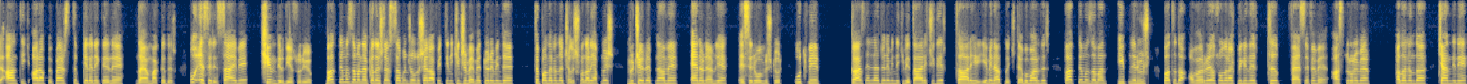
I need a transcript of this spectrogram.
ve antik Arap ve Pers tıp geleneklerine dayanmaktadır. Bu eserin sahibi kimdir diye soruyor. Baktığımız zaman arkadaşlar Sabuncuoğlu Şerafettin II. Mehmet döneminde tıp alanında çalışmalar yapmış. Mücerrepname en önemli eseri olmuştur. Utbi Gazneliler dönemindeki bir tarihçidir. Tarihi Yemin adlı kitabı vardır. Baktığımız zaman İbn Rüşd Batı'da Averroes olarak bilinir. Tıp, felsefe ve astronomi alanında kendini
